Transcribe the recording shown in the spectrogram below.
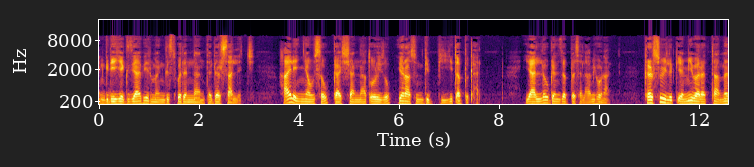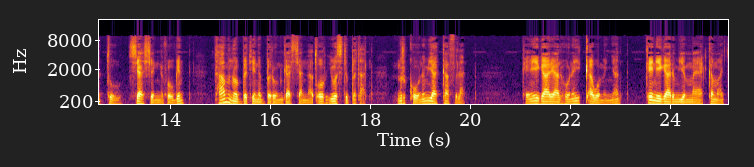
እንግዲህ የእግዚአብሔር መንግሥት ወደ እናንተ ደርሳለች። ኃይለኛው ሰው ጋሻና ጦር ይዞ የራሱን ግቢ ይጠብቃል። ያለው ገንዘብ በሰላም ይሆናል። ከእርሱ ይልቅ የሚበረታ መጥቶ ሲያሸንፈው ግን ታምኖበት የነበረውን ጋሻና ጦር ይወስድበታል ምርኮውንም ያካፍላል። ከእኔ ጋር ያልሆነ ይቃወመኛል ከእኔ ጋርም የማያከማች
